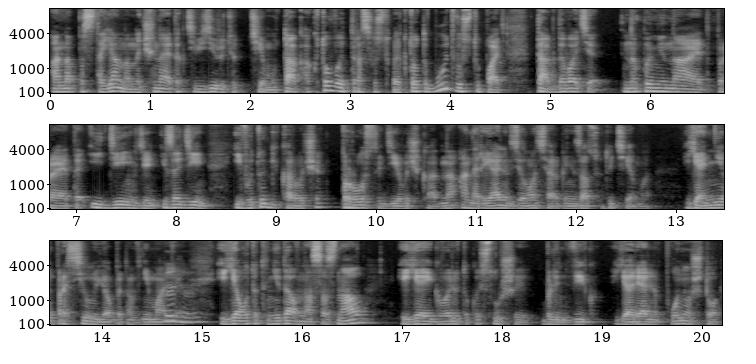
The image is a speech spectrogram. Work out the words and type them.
она постоянно начинает активизировать эту тему. Так, а кто в этот раз выступает? Кто-то будет выступать? Так, давайте напоминает про это и день в день, и за день. И в итоге, короче, просто девочка одна, она реально взяла на себя организацию этой темы. Я не просил ее об этом внимания. Мгм. И я вот это недавно осознал, и я ей говорю такой, слушай, блин, Вик, я реально понял, что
